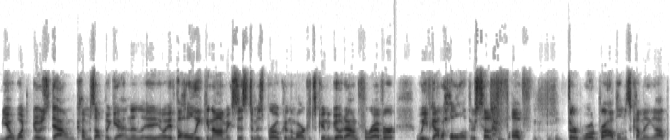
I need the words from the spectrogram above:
you know what goes down comes up again. And you know if the whole economic system is broken the market's going to go down forever. We've got a whole other set of, of third world problems coming up.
